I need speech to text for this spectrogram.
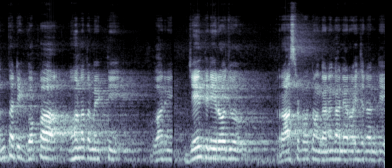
అంతటి గొప్ప మహోన్నత వ్యక్తి వారి జయంతిని ఈరోజు రాష్ట్ర ప్రభుత్వం ఘనంగా నిర్వహించడానికి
